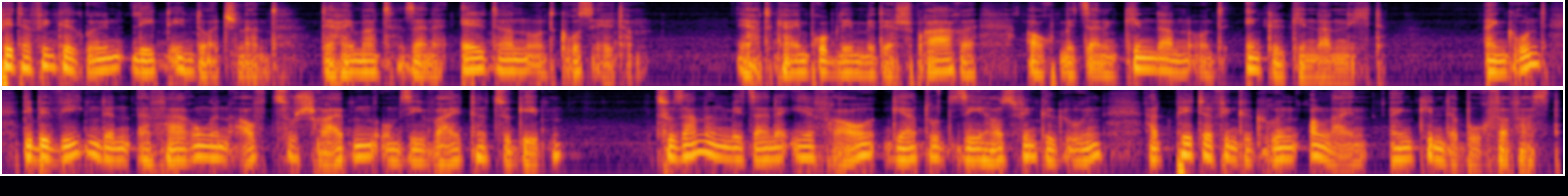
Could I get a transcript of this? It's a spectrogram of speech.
Peter Finkelgrün lebt in Deutschland, der Heimat seiner Eltern und Großeltern. Er hat kein Problem mit der Sprache, auch mit seinen Kindern und Enkelkindern nicht. Ein Grund, die bewegenden Erfahrungen aufzuschreiben, um sie weiterzugeben? Zusammen mit seiner Ehefrau Gertrud Seehaus-Finkelgrün hat Peter Finkelgrün online ein Kinderbuch verfasst,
